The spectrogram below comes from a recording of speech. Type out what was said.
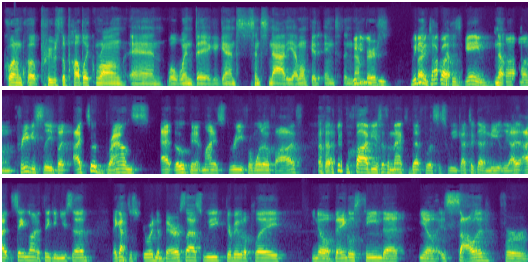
quote unquote proves the public wrong and will win big against Cincinnati. I won't get into the numbers. We didn't even talk about this game no. um, previously, but I took Browns at open at minus three for 105. Okay. I took the five units. That's a max bet for us this week. I took that immediately. I, I same line of thinking you said. They got destroyed and embarrassed last week. They're able to play, you know, a Bengals team that you know is solid for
